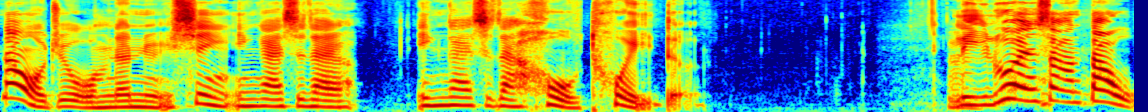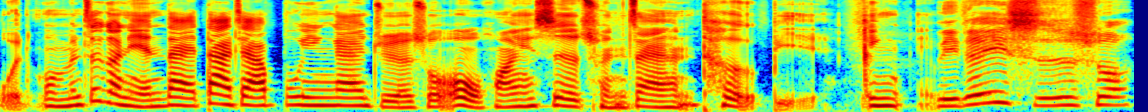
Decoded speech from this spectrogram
那我觉得我们的女性应该是在应该是在后退的。理论上，到我我们这个年代，大家不应该觉得说哦，黄医师的存在很特别。应你的意思是说？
